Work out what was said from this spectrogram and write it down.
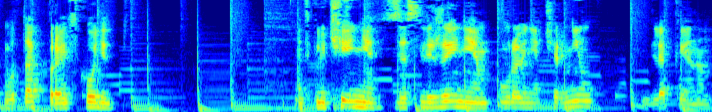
вот так происходит отключение за слежением уровня чернил для Canon.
